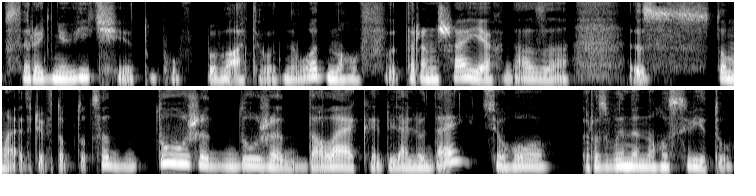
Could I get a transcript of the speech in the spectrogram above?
в середньовіччі, тупо вбивати одне одного в траншеях да, за 100 метрів. Тобто, це дуже дуже далеке для людей цього. Розвиненого світу,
